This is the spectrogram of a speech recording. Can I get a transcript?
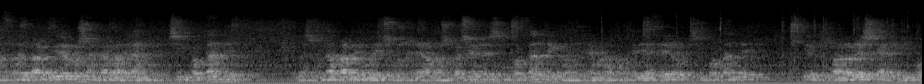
avanzar el partido, pues sacarlo adelante. Es importante. En la segunda parte, como he dicho, hemos generado más ocasiones, es importante que mantenemos la portería cero, es importante ciertos valores que al equipo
